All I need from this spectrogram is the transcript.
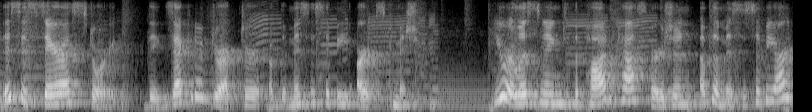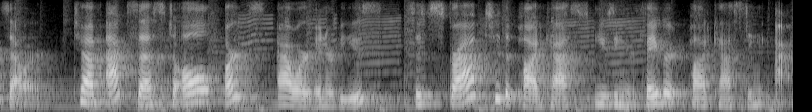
This is Sarah Story, the Executive Director of the Mississippi Arts Commission. You are listening to the podcast version of the Mississippi Arts Hour. To have access to all Arts Hour interviews, subscribe to the podcast using your favorite podcasting app.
